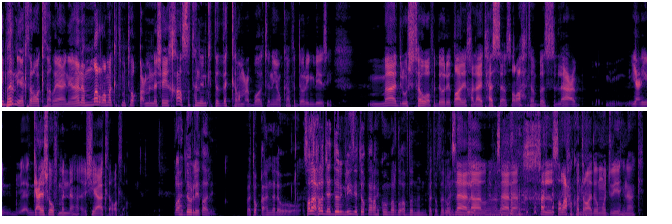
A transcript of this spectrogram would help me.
يبهرني أكثر وأكثر يعني. أنا مرة ما كنت متوقع منه شيء خاصه إني كنت أتذكره مع بولتون يوم كان في الدوري الإنجليزي. ما أدري وش سوى في الدوري الإيطالي خلاه يتحسن صراحة بس اللاعب يعني قاعد أشوف منه أشياء أكثر وأكثر. راح الدوري الإيطالي. واتوقع إنه لو صلاح رجع الدوري الإنجليزي أتوقع راح يكون برضو أفضل من فترة الونسو لا لا لا لا خل صلاح وكوادرادو موجودين هناك.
